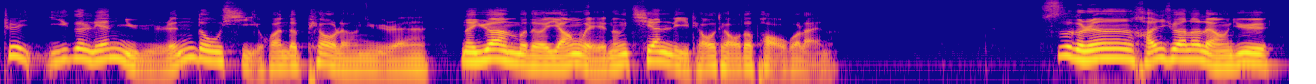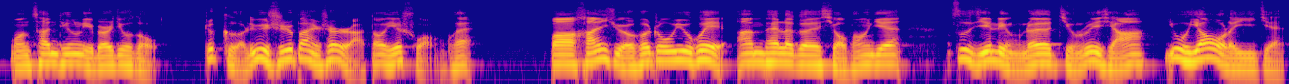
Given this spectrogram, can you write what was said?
这一个连女人都喜欢的漂亮女人，那怨不得杨伟能千里迢迢的跑过来呢。四个人寒暄了两句，往餐厅里边就走。这葛律师办事啊，倒也爽快，把韩雪和周玉慧安排了个小房间，自己领着景瑞霞又要了一间。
